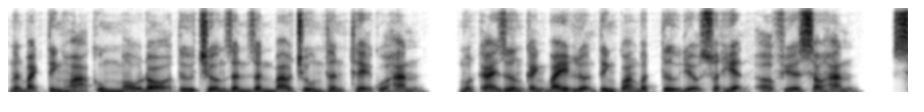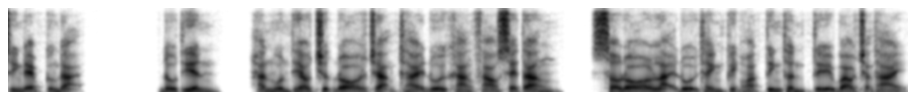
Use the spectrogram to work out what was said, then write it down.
ngân bạch tinh hỏa cùng màu đỏ từ trường dần dần bao trùm thân thể của hắn, một cái dương cánh bay lượn tinh quang bất tử điệu xuất hiện ở phía sau hắn, xinh đẹp cường đại. Đầu tiên, hắn muốn theo trước đó trạng thái đối kháng pháo xe tăng, sau đó lại đổi thành kích hoạt tinh thần tế bào trạng thái,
